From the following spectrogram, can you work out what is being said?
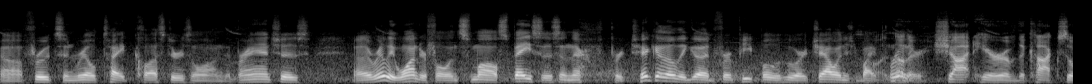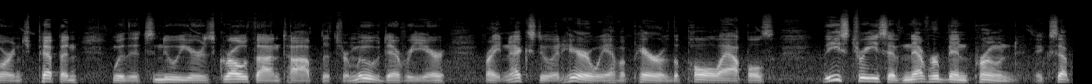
Uh, fruits in real tight clusters along the branches. Uh, they're really wonderful in small spaces, and they're particularly good for people who are challenged by pruning. Another shot here of the Cox Orange Pippin with its New Year's growth on top that's removed every year. Right next to it here we have a pair of the pole apples these trees have never been pruned, except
